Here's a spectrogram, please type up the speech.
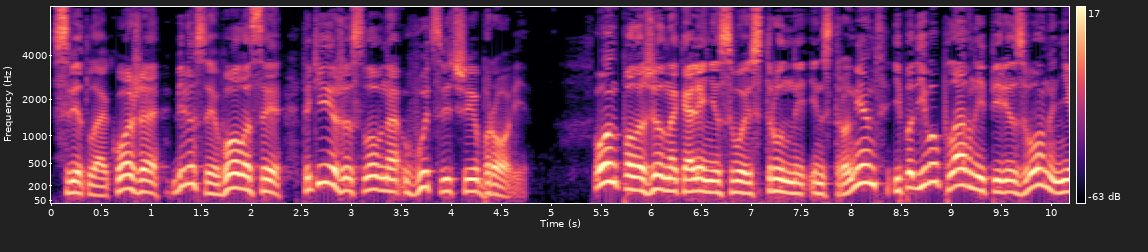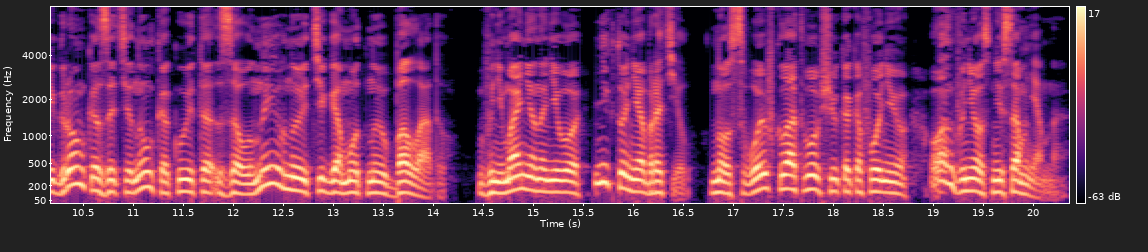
Светлая кожа, белесые волосы, такие же словно выцветшие брови. Он положил на колени свой струнный инструмент и под его плавный перезвон негромко затянул какую-то заунывную тягомотную балладу. Внимания на него никто не обратил, но свой вклад в общую какофонию он внес несомненно.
